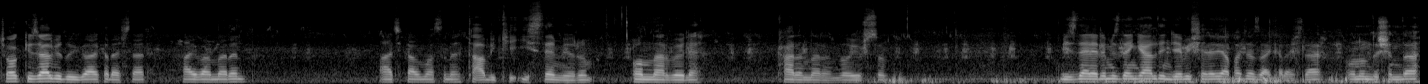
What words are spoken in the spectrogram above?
Çok güzel bir duygu arkadaşlar. Hayvanların aç kalmasını tabii ki istemiyorum. Onlar böyle karınlarını doyursun. Bizler elimizden geldiğince bir şeyler yapacağız arkadaşlar. Onun dışında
